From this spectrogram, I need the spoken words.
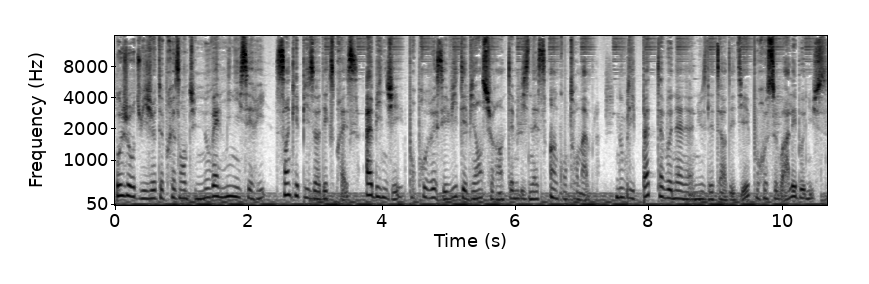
Aujourd'hui, je te présente une nouvelle mini-série, 5 épisodes express à binger pour progresser vite et bien sur un thème business incontournable. N'oublie pas de t'abonner à la newsletter dédiée pour recevoir les bonus.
